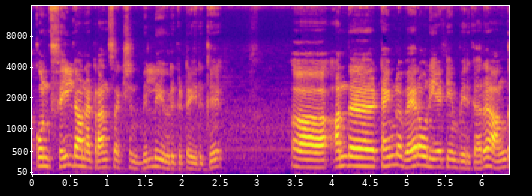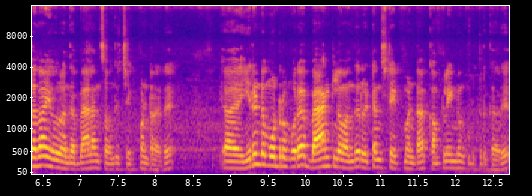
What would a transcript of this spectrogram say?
அக்கௌண்ட் ஃபெயில்டான டிரான்சாக்ஷன் பில்லு இவர்கிட்ட இருக்குது அந்த டைமில் வேற ஒரு ஏடிஎம் போயிருக்காரு. அங்கே தான் இவர் அந்த பேலன்ஸை வந்து செக் பண்ணுறாரு இரண்டு மூன்று முறை பேங்க்கில் வந்து ரிட்டர்ன் ஸ்டேட்மெண்ட்டாக கம்ப்ளைண்ட்டும் கொடுத்துருக்காரு.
